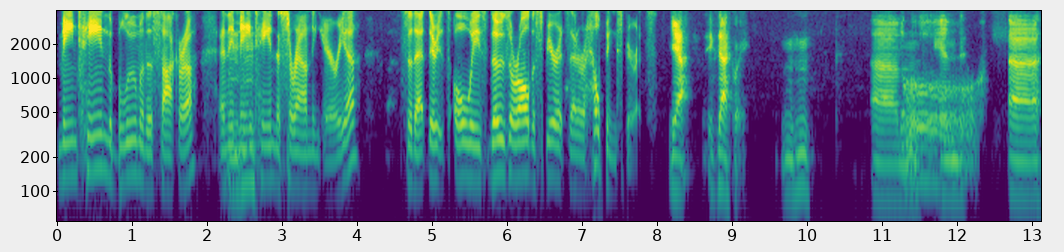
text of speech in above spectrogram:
maintain the bloom of the sakura and they Mhm. maintain the surrounding area so that there's always those are all the spirits that are helping spirits. Yeah, exactly. hmm Um, and uh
